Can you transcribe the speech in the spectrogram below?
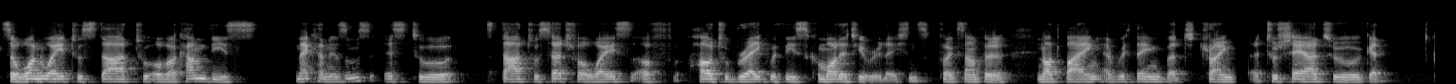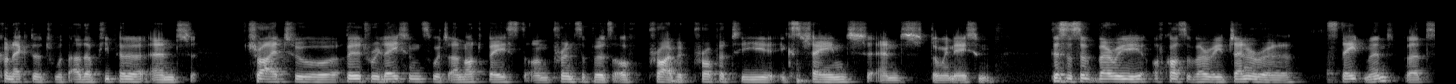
So, one way to start to overcome these mechanisms is to start to search for ways of how to break with these commodity relations. For example, not buying everything, but trying uh, to share, to get connected with other people and try to build relations which are not based on principles of private property, exchange, and domination. This is a very, of course, a very general statement, but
